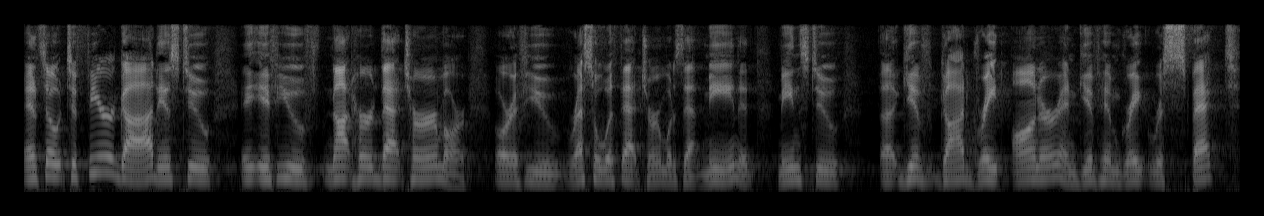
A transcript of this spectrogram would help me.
And so to fear God is to, if you've not heard that term or, or if you wrestle with that term, what does that mean? It means to uh, give God great honor and give him great respect.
